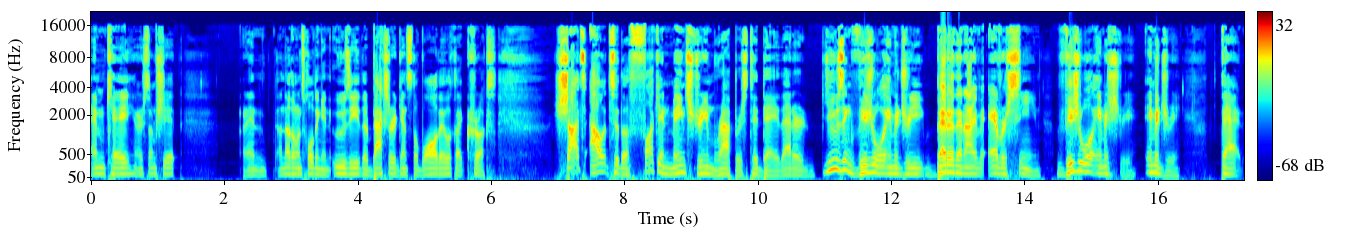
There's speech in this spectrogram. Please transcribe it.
MK or some shit, and another one's holding an Uzi. Their backs are against the wall. They look like crooks. Shots out to the fucking mainstream rappers today that are using visual imagery better than I've ever seen. Visual imagery, imagery that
